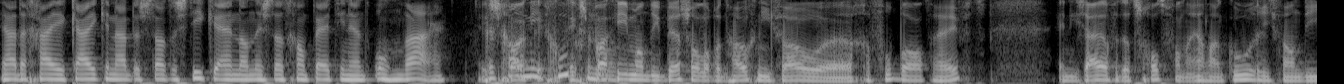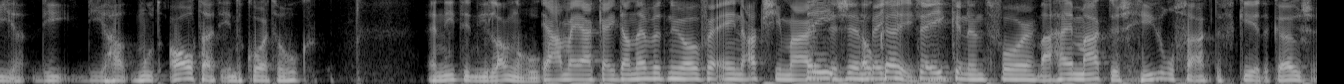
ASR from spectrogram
ja, dan ga je kijken naar de statistieken en dan is dat gewoon pertinent onwaar. Het is gewoon niet goed Ik sprak genoeg. iemand die best wel op een hoog niveau eh, gevoetbald heeft. En die zei over dat schot van Elan Kouri van die, die, die had, moet altijd in de korte hoek. En niet in die lange hoek. Ja, maar ja, kijk, dan hebben we het nu over één actie, maar Nee, het is een beetje tekenend voor. Maar hij maakt dus heel vaak de verkeerde keuze.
